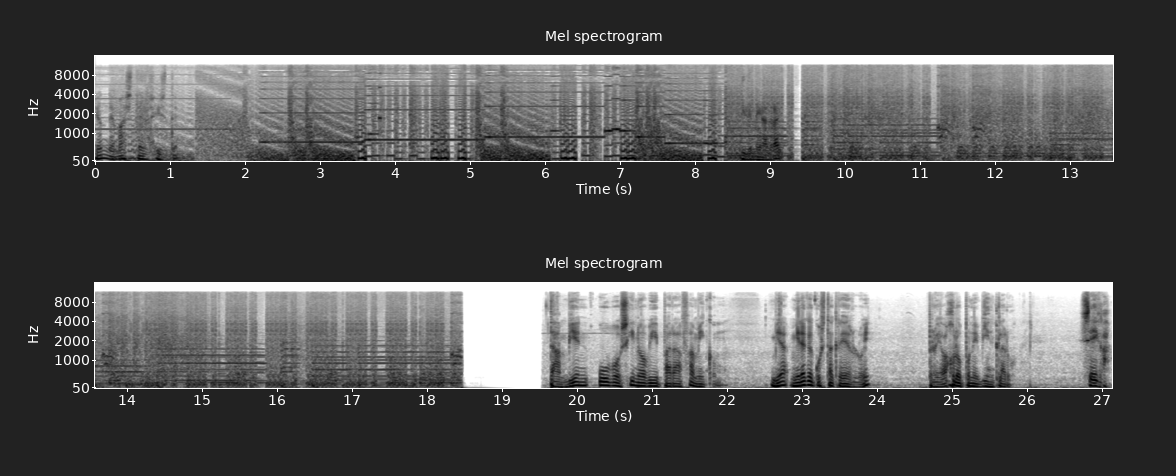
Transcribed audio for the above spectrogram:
De Master System. Y de Mega Drive. También hubo Shinobi para Famicom. Mira, mira que cuesta creerlo, ¿eh? Pero ahí abajo lo pone bien claro. Sega.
